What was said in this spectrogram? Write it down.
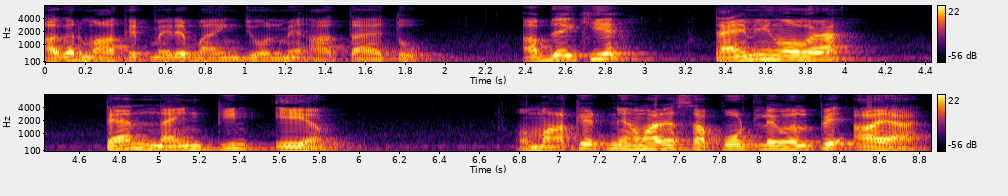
अगर मार्केट मेरे बाइंग जोन में आता है तो। अब देखिए टाइमिंग होगा टेन नाइनटीन ए एम और मार्केट ने हमारे सपोर्ट लेवल पर आया है,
